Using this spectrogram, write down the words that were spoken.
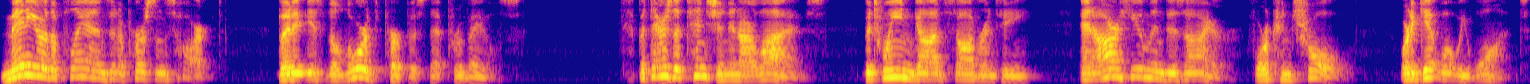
Many are the plans in a person's heart, but it is the Lord's purpose that prevails. But there's a tension in our lives between God's sovereignty and our human desire for control or to get what we want.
